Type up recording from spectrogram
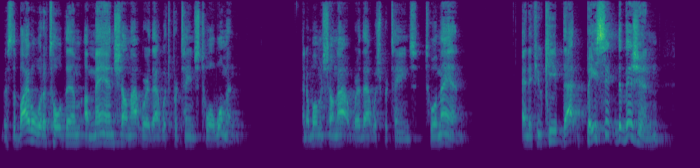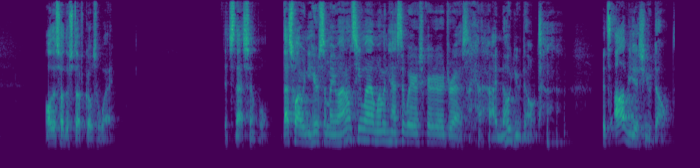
Because the Bible would have told them, a man shall not wear that which pertains to a woman, and a woman shall not wear that which pertains to a man. And if you keep that basic division, all this other stuff goes away. It's that simple. That's why when you hear somebody, I don't see why a woman has to wear a skirt or a dress. I know you don't. it's obvious you don't.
